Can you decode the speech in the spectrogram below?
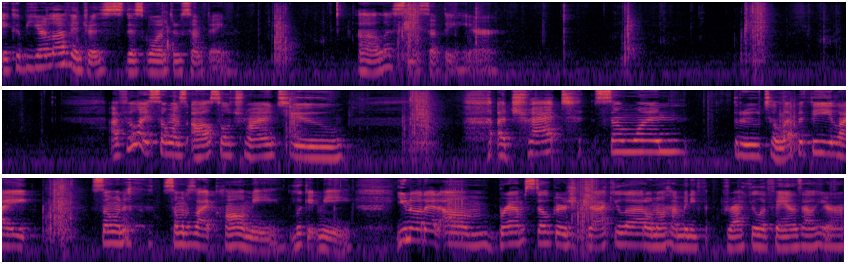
it could be your love interest that's going through something. Uh, let's see something here. I feel like someone's also trying to attract someone through telepathy like someone someone's like call me look at me you know that um bram stoker's dracula i don't know how many dracula fans out here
